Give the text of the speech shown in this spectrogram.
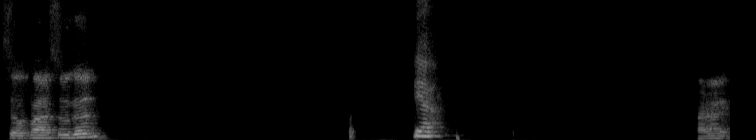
So far, so good? Yeah. All right.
